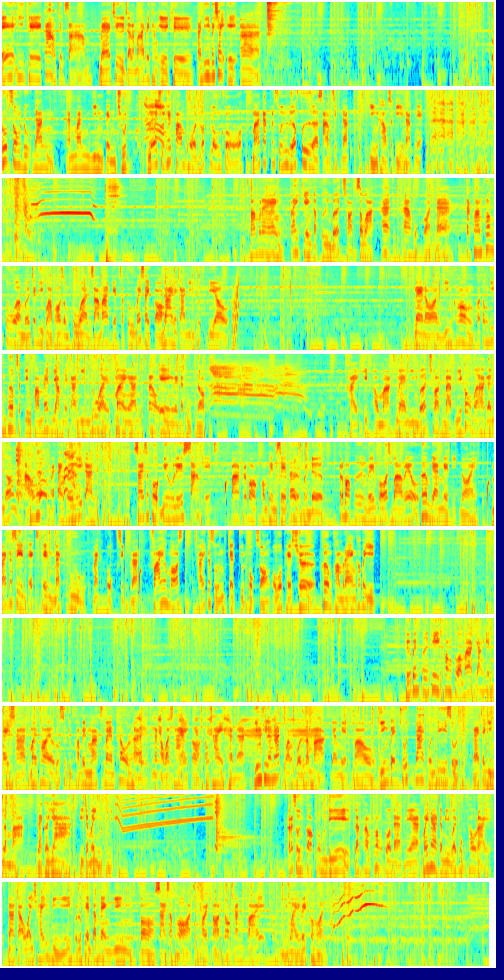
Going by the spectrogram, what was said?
AEK 973 แม้ชื่อจะละไม้ไปทาง AK แต่นี่ไม่ใช่ AR รูปทรงดุดัน แต่มันยิงเป็นชุด เลยชุดให้ความโหดลดลงโข มากับกระสุนเหลือเฟือ 30 นัด ยิงเข้าสกกี่นัดเนี่ย ความแรงใกล้เคียงกับปืนเบิร์ดช็อตสวัสด5.56 ก่อนหน้า แต่ความคล่องตัวเหมือนจะดีกว่าพอสมควร สามารถเก็บศัตรูไม่ใส่เกราะได้ในการยิงชุดเดียวแน่นอนยิ่งคล่องก็ต้องยิ่งเพิ่มสกิลความแม่นยำในการยิงด้วย ไม่งั้นเราเองเลยจะถูกน็อกใครคิดเอามาร์คแมนยิงเบิร์ดช็อตแบบนี้เข้ามากันเนาะเอาเถอะไปแต่งปืนนี้กันไซสโคปวิวลิส 3x ปากกระบอกคอมเพนเซเตอร์เหมือนเดิม กระบอกปืน Reinforce Barrel เพิ่ม Damage อีกหน่อยแมกกาซีน X10 Mag 2 Mag 60 นัด Fire Moss ใช้กระสุน 7.62 Overpressure เพิ่มความแรงเข้าไปอีก ถือเป็นปืนที่คล่องตัวมากอย่างเห็นได้ชัด ไม่ค่อยรู้สึกถึงความเป็นมาร์คแมนเท่าไหร่ แต่เขาว่าใช่ก็ต้องใช่นะ ยิงทีละนัดหวังผลลำบากดาเมจเบา ยิงเป็นชุดได้ผลดีสุด แม้จะยิงลำบาก และก็ยากที่จะไม่หงุดหงิดกระสุนก่อกลุ่มดี และความคล่องตัวแบบเนี้ยไม่น่าจะมีไว้บุกเท่าไหร่ น่าจะเอาไว้ใช้หนี หรือเปลี่ยนตำแหน่งยิง ก็สายซัพพอร์ต คอยตอดนอกกันไฟต์ต้องหนีไวไว้ก่อน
